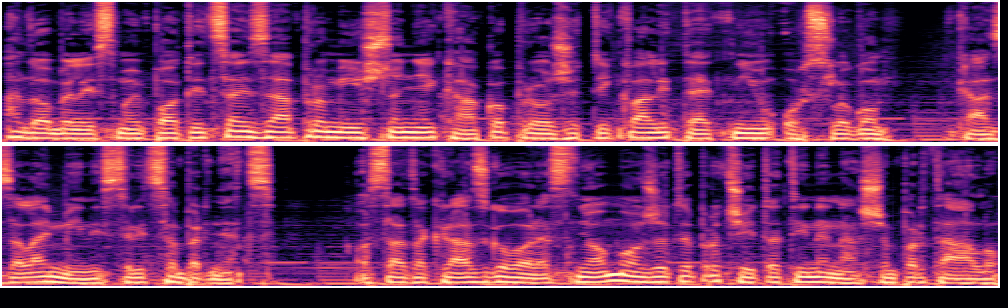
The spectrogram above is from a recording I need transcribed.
a dobili smo i poticaj za promišljanje kako pružiti kvalitetniju uslugu, kazala je ministrica Brnjac. Ostatak razgovora s njom možete pročitati na našem portalu.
